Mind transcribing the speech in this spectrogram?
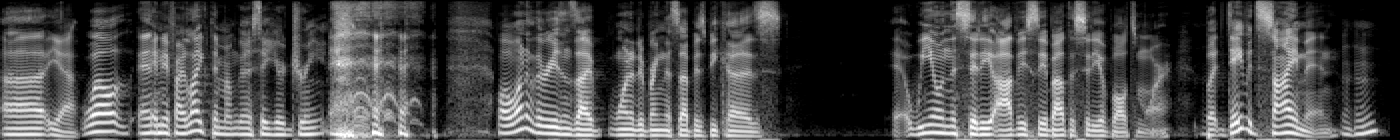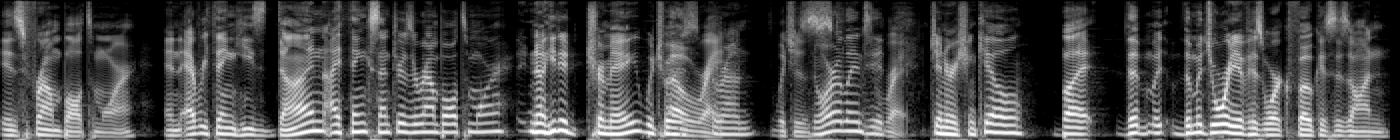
Uh yeah. Well, and, And if I like them, I'm going to say your dream. well, one of the reasons I wanted to bring this up is because uh, we own the city, obviously about the city of Baltimore. But David Simon hmm is from Baltimore, and everything he's done, I think, centers around Baltimore, No, he did Treme, which was Oh, right. around which is New Orleans. He did right. Generation Kill. But the ma- the majority of his work focuses on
